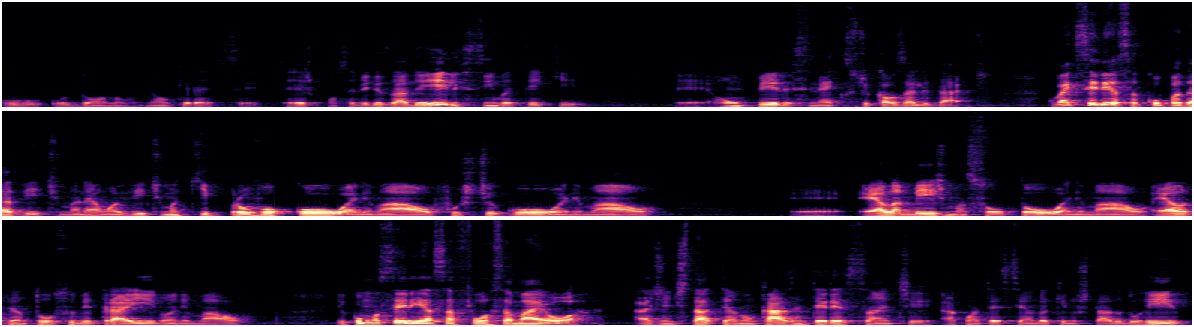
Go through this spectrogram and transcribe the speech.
o, o dono não queira ser, ser, responsabilizado, ele sim vai ter que é, romper esse nexo de causalidade. Como é que seria essa culpa da vítima? Né? Uma vítima que provocou o animal, fustigou o animal, é, ela mesma soltou o animal, ela tentou subtrair o animal. E como seria essa força maior? A gente está tendo um caso interessante acontecendo aqui no estado do Rio,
